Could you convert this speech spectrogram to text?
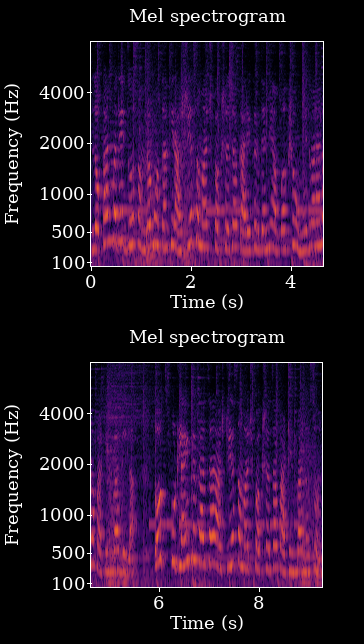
लोकांमध्ये जो संभ्रम होता की राष्ट्रीय समाज पक्षाच्या कार्यकर्त्यांनी अपक्ष उमेदवाराला पाठिंबा दिला तोच कुठल्याही प्रकारचा राष्ट्रीय समाज पक्षाचा पाठिंबा नसून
